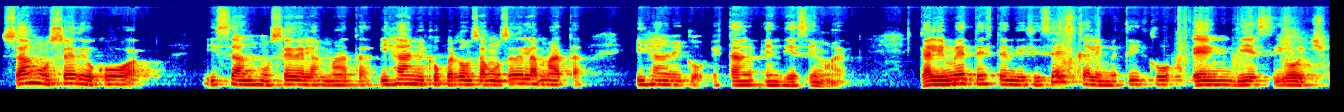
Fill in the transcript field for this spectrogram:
San José de Ocoa y San José de las Matas, y Jánico, perdón, San José de las Matas y Jánico están en 19. Calimete está en 16, Calimetico en 18.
